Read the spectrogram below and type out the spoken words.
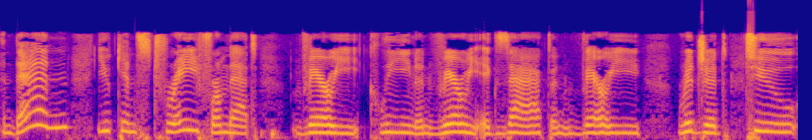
And then you can stray from that very clean and very exact and very rigid to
